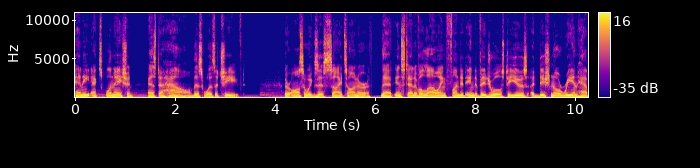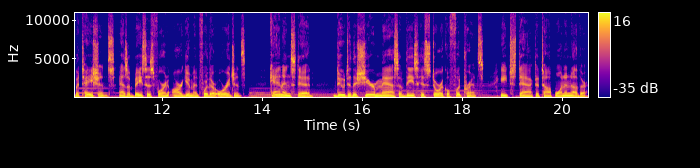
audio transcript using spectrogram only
any explanation as to how this was achieved. There also exist sites on Earth that, instead of allowing funded individuals to use additional re-inhabitations as a basis for an argument for their origins, can instead, due to the sheer mass of these historical footprints, each stacked atop one another,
